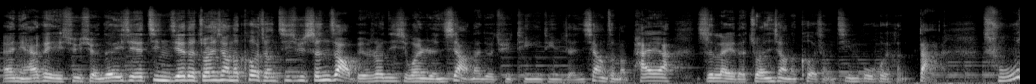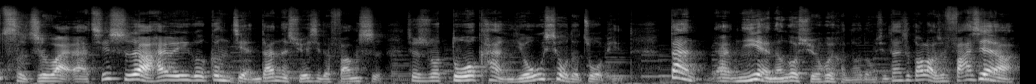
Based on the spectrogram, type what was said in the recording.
哎，你还可以去选择一些进阶的专项的课程，继续深造。比如说你喜欢人像，那就去听一听人像怎么拍呀之类的专项的课程，进步会很大。除此之外啊，其实啊，还有一个更简单的学习的方式，就是说多看优秀的作品。但呃，你也能够学会很多东西。但是高老师发现啊，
